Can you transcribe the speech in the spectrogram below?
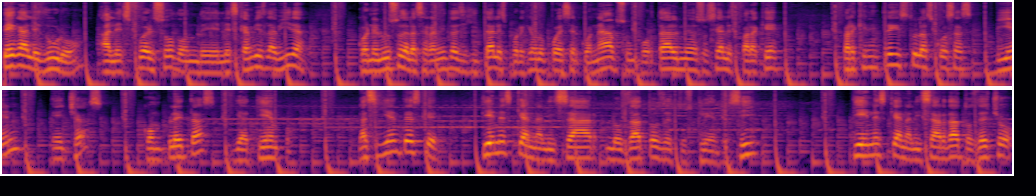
Pégale duro al esfuerzo donde les cambies la vida con el uso de las herramientas digitales, por ejemplo, puede ser con apps, un portal, medios sociales, ¿para qué? Para que le entregues tú las cosas bien hechas, completas y a tiempo. La siguiente es que tienes que analizar los datos de tus clientes, ¿sí? Tienes que analizar datos, de hecho,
